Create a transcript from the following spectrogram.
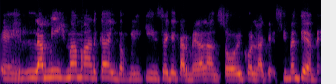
la misma marca del 2015 que Carmela lanzó y con la que, ¿sí me entiendes?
